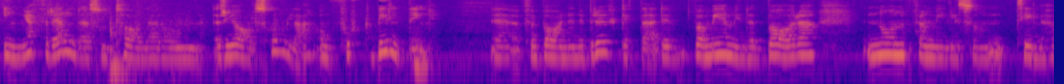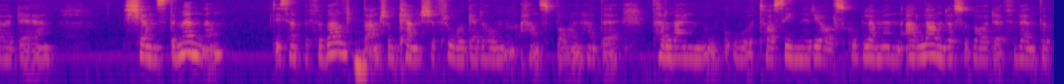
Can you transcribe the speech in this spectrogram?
inga föräldrar som talar om realskola, om fortbildning eh, för barnen i bruket där. Det var mer eller mindre bara någon familj som tillhörde tjänstemännen till exempel förvaltaren som kanske frågade om hans barn hade talang nog att ta sig in i realskola men alla andra så var det förväntat att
